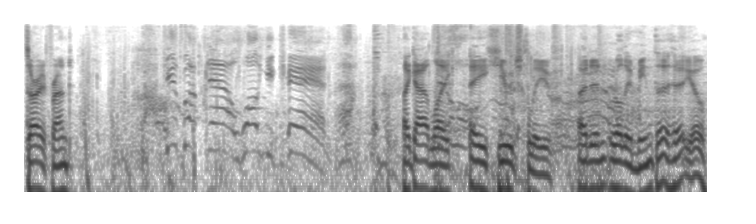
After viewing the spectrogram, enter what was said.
Sorry, friend. I got like a huge cleave. I didn't really mean to hit you.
